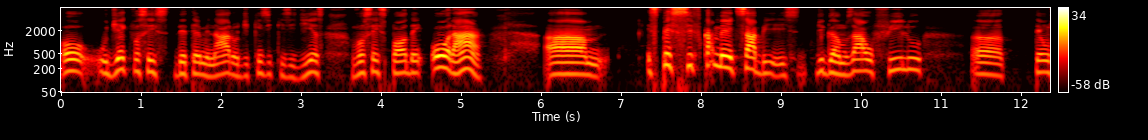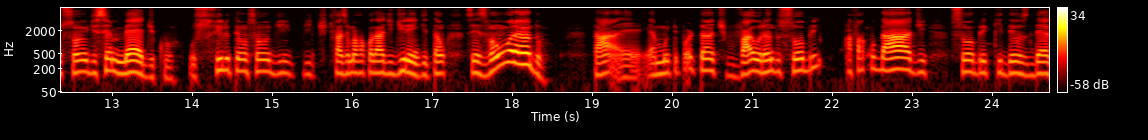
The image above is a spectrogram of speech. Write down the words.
ou o dia que vocês determinaram, ou de 15 em 15 dias, vocês podem orar ah, especificamente, sabe? Digamos, ah, o filho. Ah, tem um sonho de ser médico, os filhos têm um sonho de, de fazer uma faculdade de direito. Então, vocês vão orando, tá? É, é muito importante. Vai orando sobre a faculdade, sobre que Deus dê,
